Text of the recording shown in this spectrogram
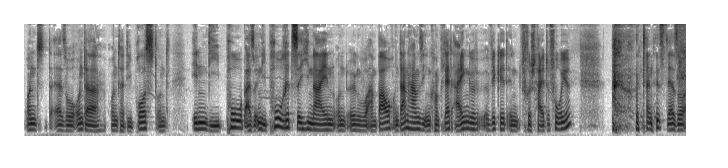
Und also unter, unter die Brust und in die Po, also in die Po-Ritze hinein und irgendwo am Bauch. Und dann haben sie ihn komplett eingewickelt in Frischhaltefolie. Und dann ist er so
